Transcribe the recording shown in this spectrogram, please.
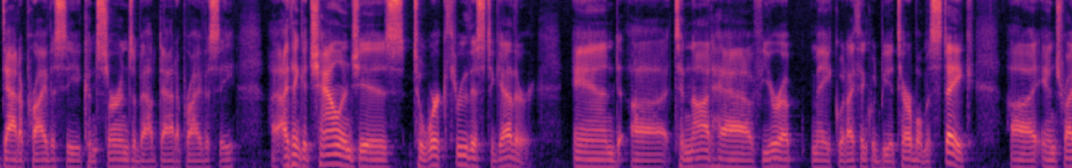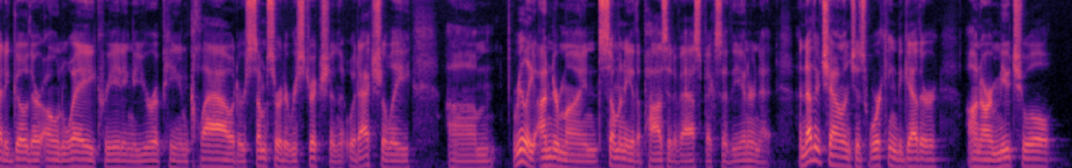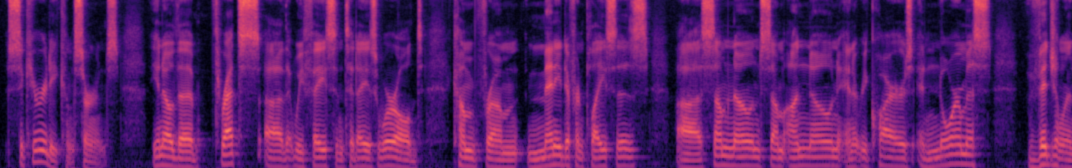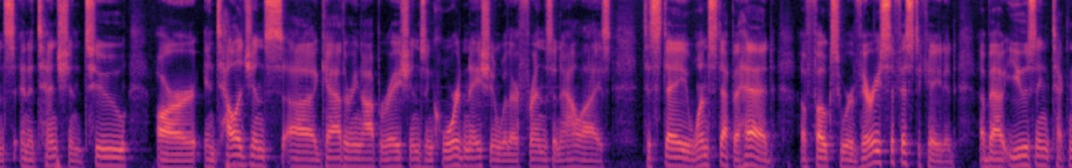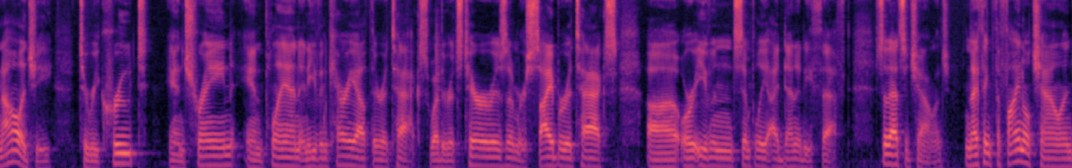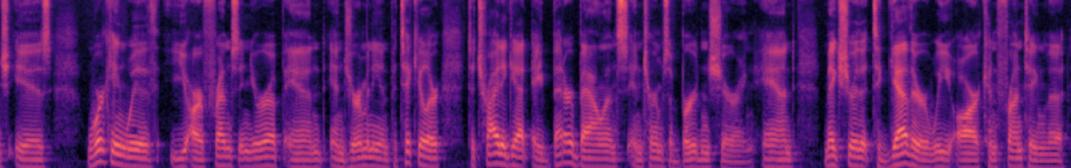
data privacy, concerns about data privacy. I think a challenge is to work through this together and uh, to not have Europe make what I think would be a terrible mistake uh, and try to go their own way, creating a European cloud or some sort of restriction that would actually um, really undermine so many of the positive aspects of the internet. Another challenge is working together on our mutual security concerns. You know, the threats uh, that we face in today's world come from many different places, uh, some known, some unknown, and it requires enormous vigilance and attention to our intelligence uh, gathering operations in coordination with our friends and allies to stay one step ahead of folks who are very sophisticated about using technology to recruit and train and plan and even carry out their attacks, whether it's terrorism or cyber attacks uh, or even simply identity theft. So that's a challenge. And I think the final challenge is working with our friends in Europe and, and Germany in particular to try to get a better balance in terms of burden sharing and make sure that together we are confronting the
